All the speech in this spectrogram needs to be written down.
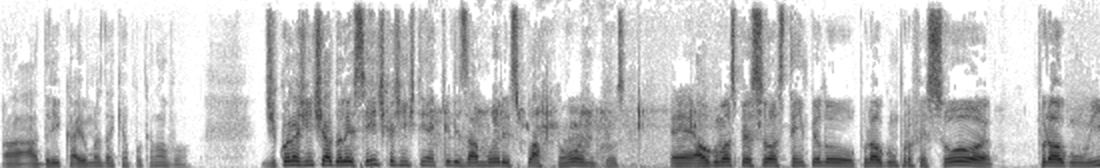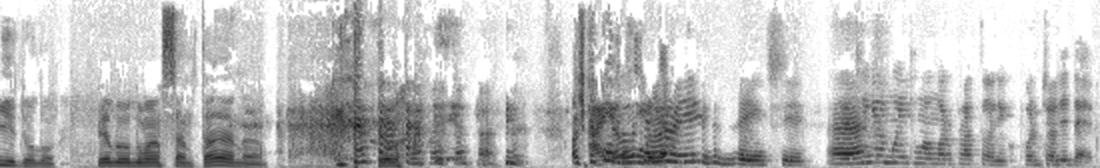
a Adri caiu, mas daqui a pouco ela volta. De quando a gente é adolescente, que a gente tem aqueles amores platônicos, é, algumas pessoas têm pelo, por algum professor, por algum ídolo, pelo Luan Santana. pelo- Acho que é eu comum, né? Reeves, gente. Eu É. tinha muito um amor platônico por Johnny Depp.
